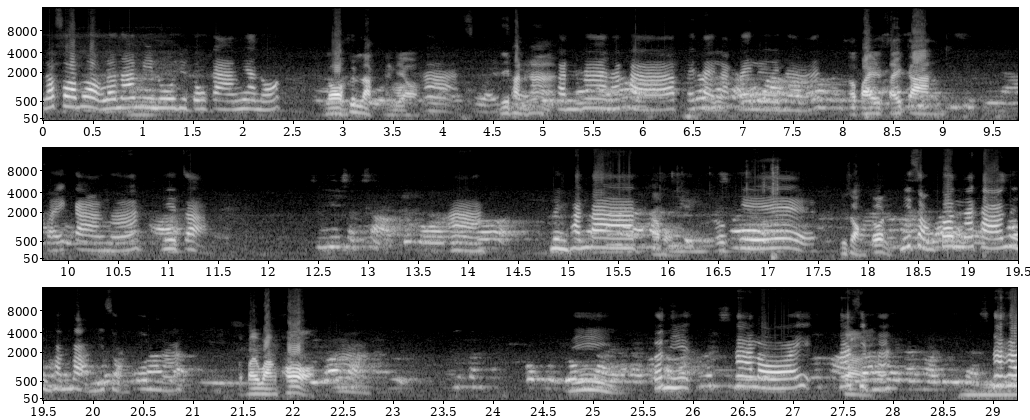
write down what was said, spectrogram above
แล้วฟอร์มออกแล้วนะ มีรูอยู่ตรงกลางเนี่ยเนาะรอขึ้นหลักอย่างเดียว อ่า สวยนี่พันห้าพันห้านะคะ ไปใส่หลักได้เลยนะเอาไปไซส์กลาง ไซส์กลางนะ นี่จ้ะอ่าหนึ่งพันบาท ครับผม โอเค มีสองต้นมีสองต้นนะคะหนึ่งพันบาทมีสองต้นนะต่อไปวางพ่ออ่า นี่ต้นนี้ห้าร้อยห้าสิบไหมห้าห้า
